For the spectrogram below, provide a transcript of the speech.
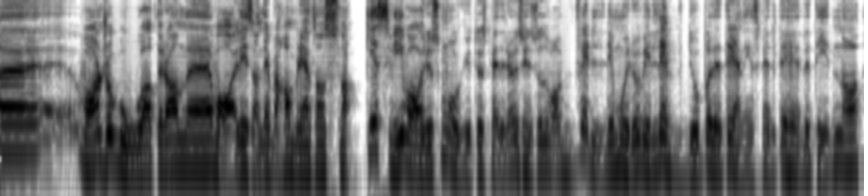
eh, var han så god at han eh, var liksom, han ble en sånn snakkis. Vi var jo småguttespillere og syntes jo det var veldig moro. Vi levde jo på det treningsfeltet hele tiden. og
